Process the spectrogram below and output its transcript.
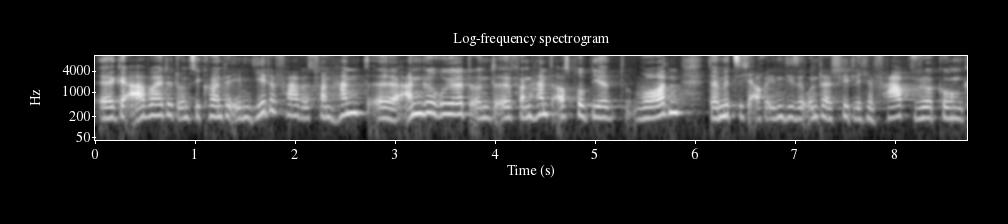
äh, gearbeitet und sie konnte eben, jede Farbe ist von Hand äh, angerührt und äh, von Hand ausprobiert worden, damit sich auch eben diese unterschiedliche Farbwirkung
